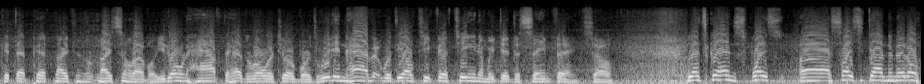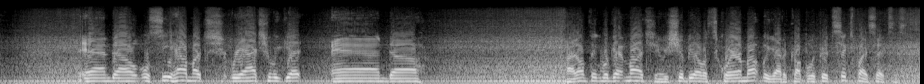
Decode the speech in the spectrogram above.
get that pith nice and, nice and level. You don't have to have the roller toe boards. We didn't have it with the LT15 and we did the same thing. So let's go ahead and slice, uh, slice it down the middle and uh, we'll see how much reaction we get and uh, I don't think we'll get much and we should be able to square them up. We got a couple of good 6x6s.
